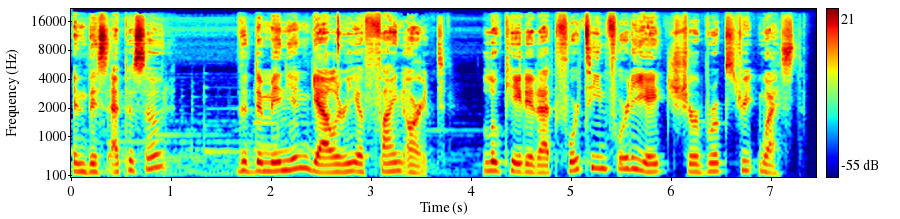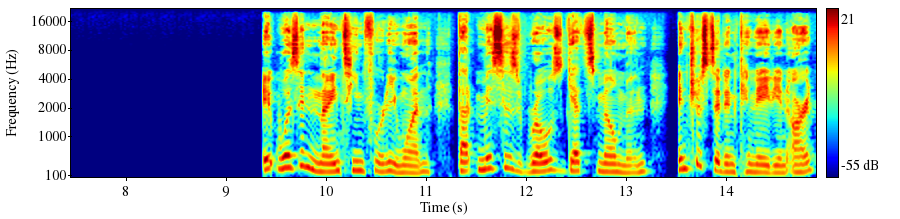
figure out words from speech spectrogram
In this episode, the Dominion Gallery of Fine Art, located at 1448 Sherbrooke Street West. It was in 1941 that Mrs. Rose Getz Millman, interested in Canadian art,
